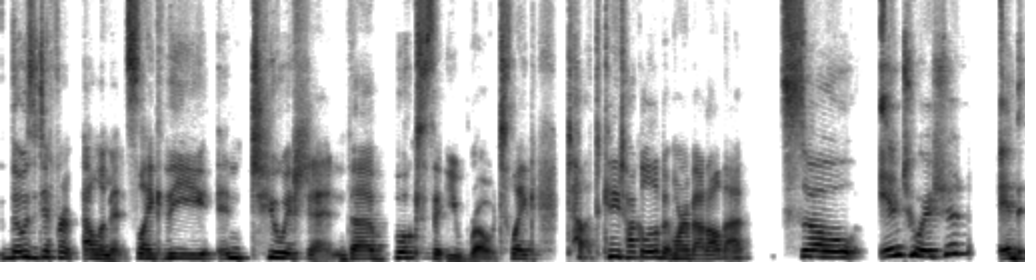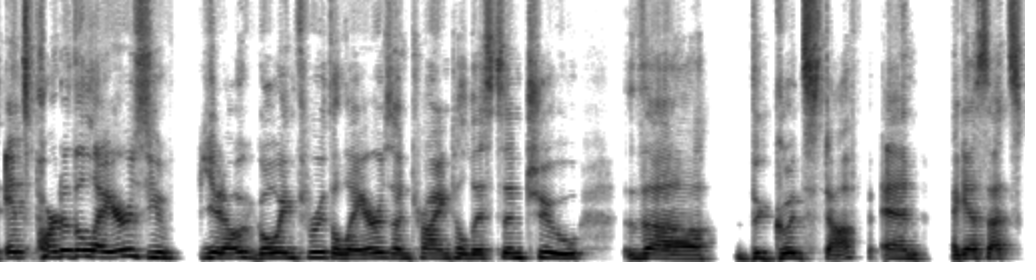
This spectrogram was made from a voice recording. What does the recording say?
those different elements, like the intuition, the books that you wrote? Like, t- can you talk a little bit more about all that? So, intuition, it, it's part of the layers. You've, you know, going through the layers and trying to listen to the the good stuff, and I guess that's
